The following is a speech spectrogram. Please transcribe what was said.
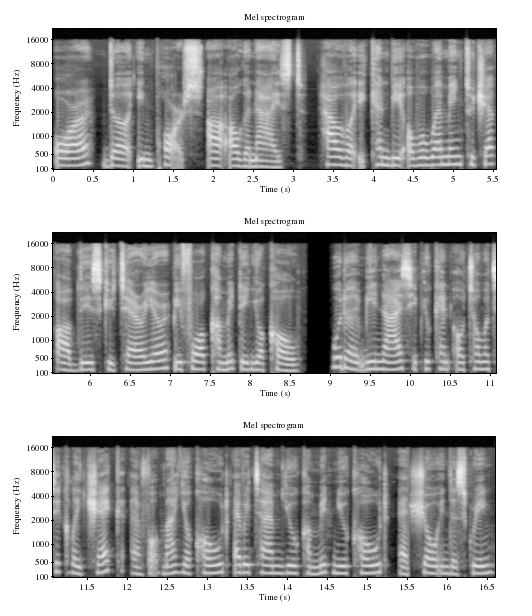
or the imports are organized. However, it can be overwhelming to check off these criteria before committing your code. Wouldn't it be nice if you can automatically check and format your code every time you commit new code as shown in the screen?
